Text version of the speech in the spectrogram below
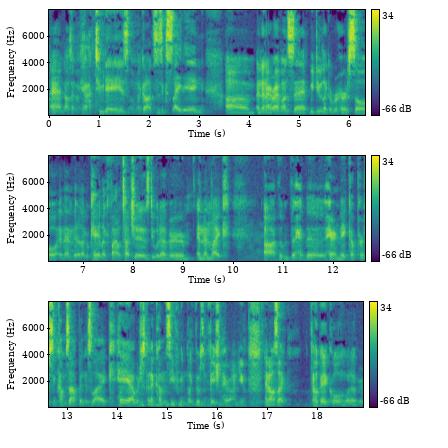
and I was like, okay, I got two days. Oh my god, this is exciting. Um, and then I arrive on set. We do like a rehearsal, and then they're like, okay, like final touches, do whatever, and then like uh, the, the the hair and makeup person comes up and is like, "Hey, uh, we're just gonna come and see if we can like throw some facial hair on you," and I was like. Okay, cool, whatever,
